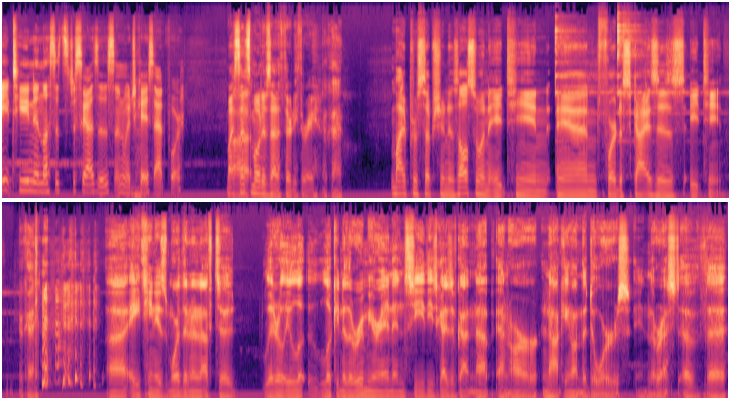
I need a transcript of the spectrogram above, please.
18 unless it's disguises, in which case add 4. My sense motive's out of thirty-three. Okay. My perception is also an 18, and for disguises, 18. Okay. uh, 18 is more than enough to literally look, look into the room you're in and see these guys have gotten up and are knocking on the doors in the rest of the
